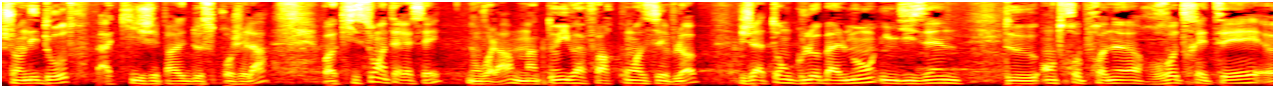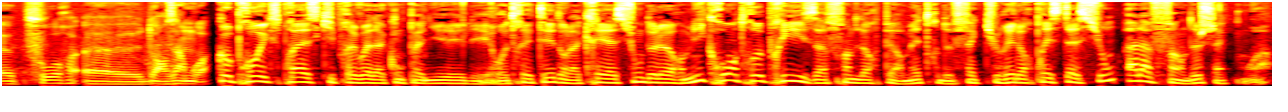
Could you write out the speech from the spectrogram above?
J'en ai d'autres à qui j'ai parlé de ce projet-là, qui sont intéressés. Donc voilà, maintenant il va falloir qu'on se développe. J'attends globalement une dizaine d'entrepreneurs retraités euh, pour euh, dans un mois. CoPro Express qui prévoit d'accompagner les retraités dans la création de leur micro-entreprise afin de leur permettre de facturer leurs prestations à la fin de chaque mois.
